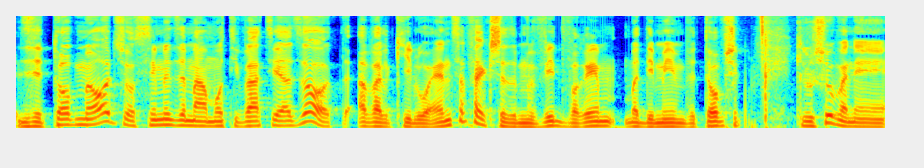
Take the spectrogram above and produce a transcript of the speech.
זה טוב מאוד שעושים את זה מהמוטיבציה הזאת, אבל כאילו אין ספק שזה מביא דברים מדהימים וטוב ש... כאילו שוב, אני...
